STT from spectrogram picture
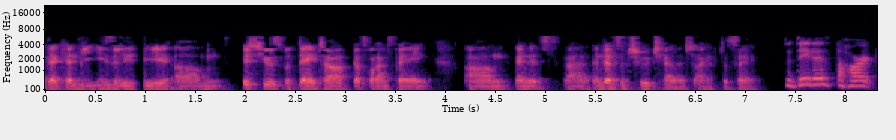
there can be easily um, issues with data. That's what I'm saying, um, and it's and that's a true challenge, I have to say. So data is the heart,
